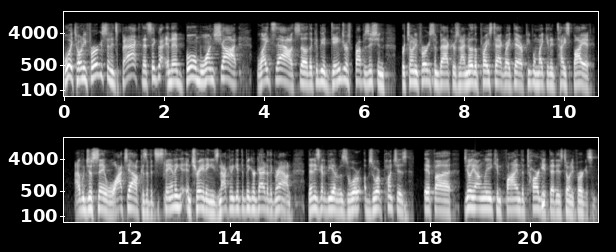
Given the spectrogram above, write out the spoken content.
boy, Tony Ferguson, it's back. That's back. And then boom, one shot, lights out. So that could be a dangerous proposition for Tony Ferguson backers. And I know the price tag right there, people might get enticed by it. I would just say watch out because if it's standing and trading, he's not going to get the bigger guy to the ground. Then he's going to be able to absorb, absorb punches if uh, Zhilei Li can find the target that is Tony Ferguson.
